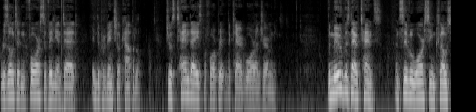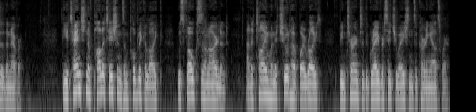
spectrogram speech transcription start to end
resulted in four civilian dead in the provincial capital, just 10 days before Britain declared war on Germany. The mood was now tense, and civil war seemed closer than ever. The attention of politicians and public alike was focused on Ireland at a time when it should have, by right, been turned to the graver situations occurring elsewhere.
